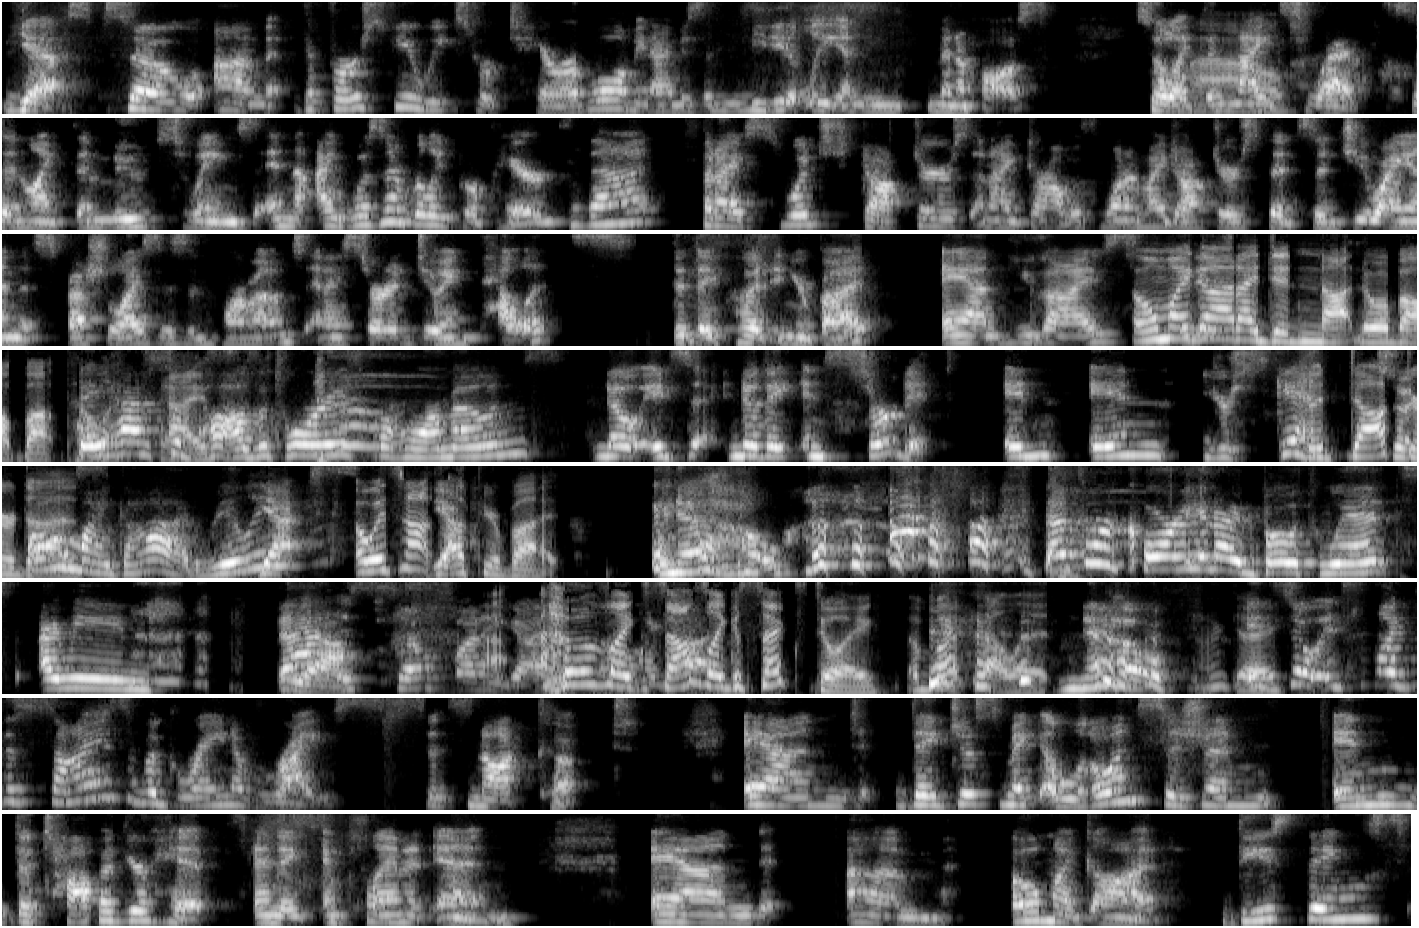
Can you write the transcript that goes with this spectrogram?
Yes. So um, the first few weeks were terrible. I mean, I was immediately in menopause. So like Wow. the night sweats and like the mood swings. And I wasn't really prepared for that. But I switched doctors and I got with one of my doctors that's a GYN that specializes in hormones. And I started doing pellets that they put in your butt. And you guys Oh my god, is- I did not know about butt pellets. They have guys. suppositories for hormones. no, it's no, they insert it in in your skin. The doctor So- does. Oh my god, really? Yes. Oh, it's not Yeah. up your butt. No. That's where Corey and I both went. I mean, That is Yeah. so funny, guys. I was Oh like, sounds God. like a sex toy, a butt pellet. no. Okay. It's so it's like the size of a grain of rice that's not cooked. And they just make a little incision in the top of your hip and they implant it in. And um oh my god, these things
